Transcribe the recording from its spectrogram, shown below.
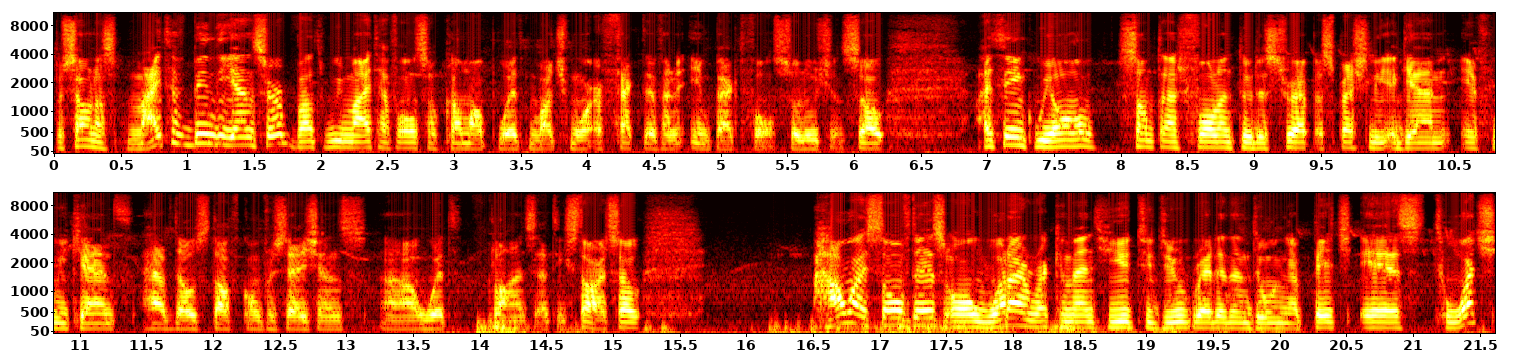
personas might have been the answer, but we might have also come up with much more effective and impactful solutions. So I think we all sometimes fall into this trap, especially again, if we can't have those tough conversations uh, with clients at the start. So how I solve this or what I recommend you to do rather than doing a pitch is to watch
